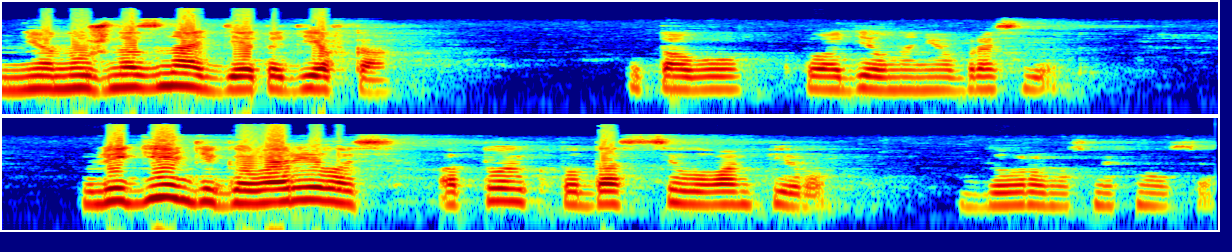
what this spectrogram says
Мне нужно знать, где эта девка. У того, кто одел на нее браслет. В легенде говорилось о той, кто даст силу вампиру. Дорон усмехнулся.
